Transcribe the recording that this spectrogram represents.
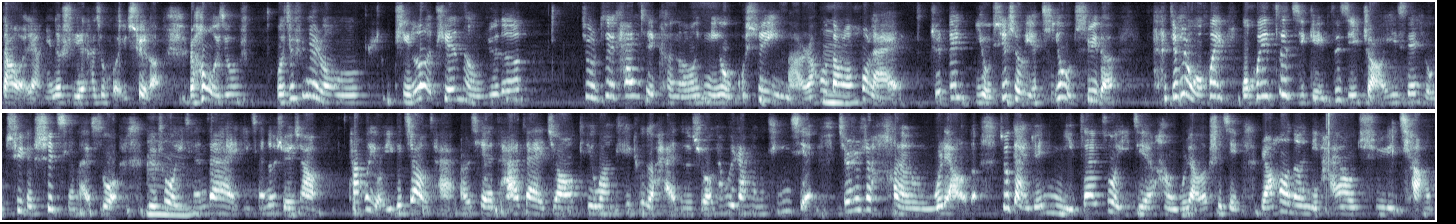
到两年的时间，他就回去了。然后我就我就是那种挺乐天的，我觉得就是最开始可能你有不适应嘛，然后到了后来觉得有些时候也挺有趣的。就是我会，我会自己给自己找一些有趣的事情来做。比如说，我以前在以前的学校，他会有一个教材，而且他在教 K one、K two 的孩子的时候，他会让他们听写，其实是很无聊的，就感觉你在做一件很无聊的事情，然后呢，你还要去强，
